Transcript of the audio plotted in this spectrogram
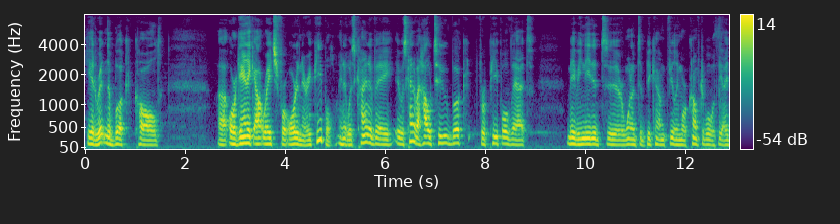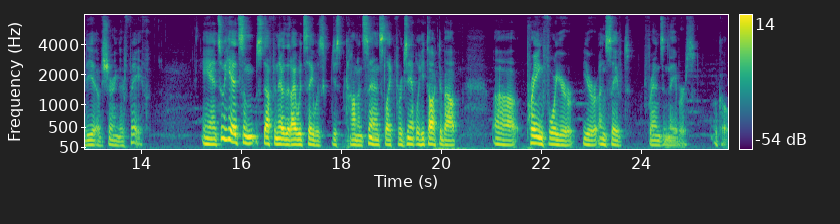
He had written a book called uh, Organic Outreach for Ordinary People, and it was kind of a it was kind of a how-to book for people that maybe needed to or wanted to become feeling more comfortable with the idea of sharing their faith. And so he had some stuff in there that I would say was just common sense. Like, for example, he talked about uh, praying for your, your unsaved friends and neighbors. Okay,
